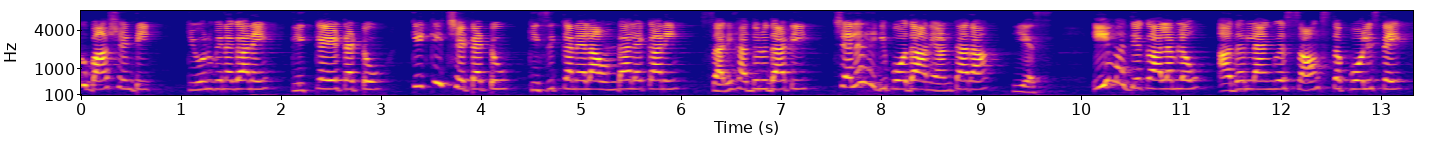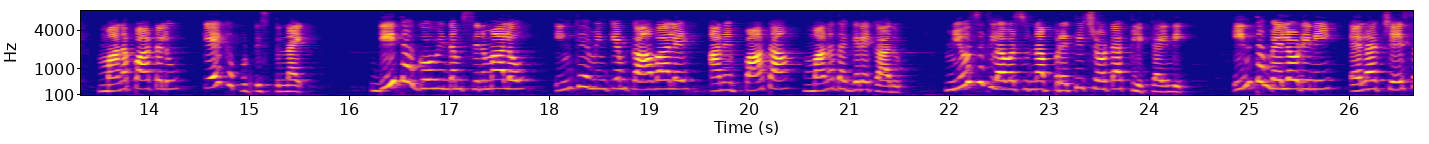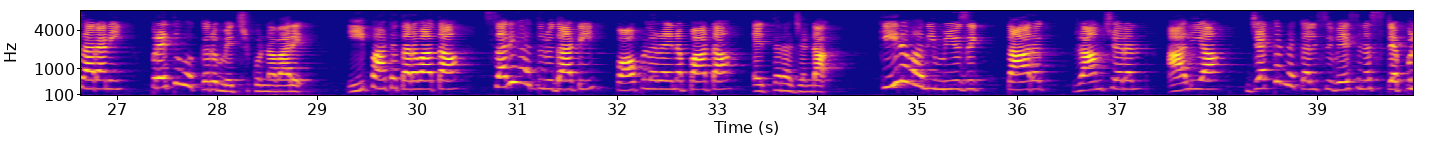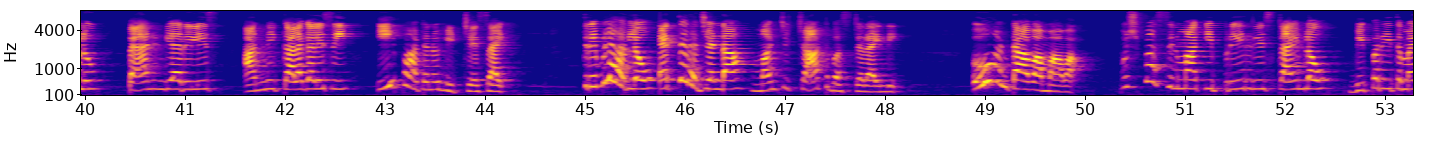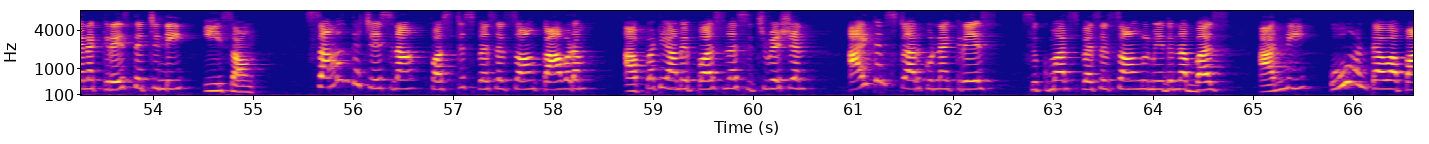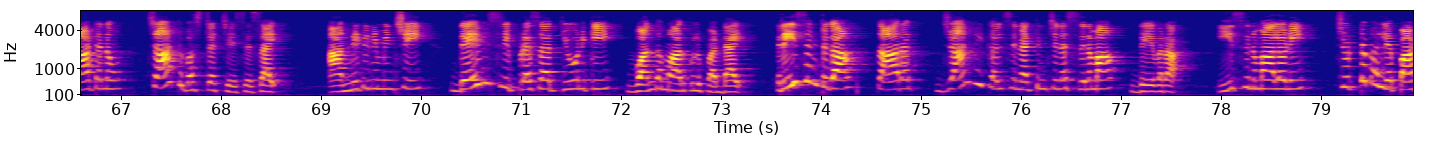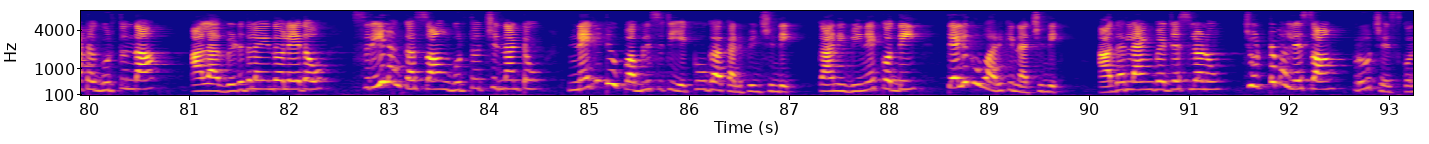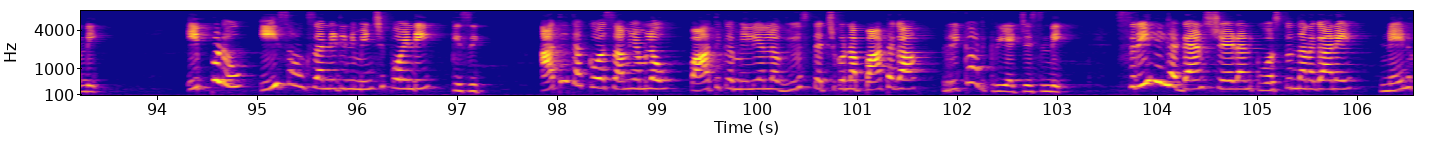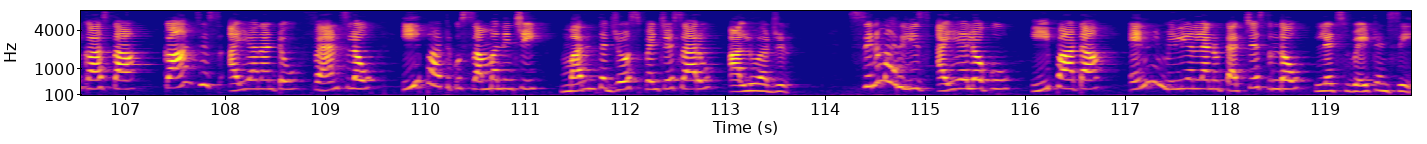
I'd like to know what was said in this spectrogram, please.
పాటకు భాష ఏంటి? ట్యూన్ వినగానే క్లిక్ అయ్యేటట్టు కిక్ ఇచ్చేటట్టు కిసిక్కనేలా ఉండాలే కానీ సరిహద్దులు దాటి చెలరెగిపోదా అని అంటారా? ఎస్ ఈ మధ్య కాలంలో అదర్ లాంగ్వేజ్ సాంగ్స్తో పోలిస్తే మన పాటలు కేక పుట్టిస్తున్నాయి. గీతా గోవిందం సినిమాలో ఇంకేం ఇంకేం కావాలే అనే పాట మన దగ్గరే కాదు. మ్యూజిక్ లవర్స్ ఉన్న ప్రతి చోట క్లిక్ అయింది. ఇంత మెలోడీని ఎలా చేశారని ప్రతి ఒక్కరూ మెచ్చుకున్నవారే. ఈ పాట తర్వాత సరిహద్దులు దాటి పాపులర్ అయిన పాట ఎత్తర జెండా. కీరవాణి మ్యూజిక్ తారక్ రామ్ చరణ్ ఆలియా జక్కన్న కలిసి వేసిన స్టెప్పులు పాన్ ఇండియా రిలీజ్ అన్నీ కలగలిసి ఈ పాటను హిట్ చేశాయి. త్రిబుల్ ఆర్లో ఎత్తర జెండా మంచి చాట్ బస్టర్ అయింది. ఊ అంటావా మావా? పుష్ప సినిమాకి ప్రీ రిలీజ్ టైంలో విపరీతమైన క్రేజ్ తెచ్చింది ఈ సాంగ్. సమంత చేసిన ఫస్ట్ స్పెషల్ సాంగ్ కావడం అప్పటి ఆమె పర్సనల్ సిచ్యువేషన్ ఐకన్ స్టార్కున్న క్రేజ్ సుకుమార్ స్పెషల్ సాంగ్ల మీదున్న బజ్ అన్నీ ఊ అంటావా పాటను చాట్ బస్టర్ చేసేశాయి. అన్నిటిని మించి దేవిశ్రీ ప్రసాద్ ట్యూన్కి వంద మార్కులు పడ్డాయి. రీసెంట్గా తారక్ జాన్వి కలిసి నటించిన సినిమా దేవరా. ఈ సినిమాలోని చుట్టుమల్లె పాట గుర్తుందా? అలా విడుదలైందో లేదో శ్రీలంక సాంగ్ గుర్తొచ్చిందంటూ నెగిటివ్ పబ్లిసిటీ ఎక్కువగా కనిపించింది. కానీ వినే కొద్దీ తెలుగు వారికి నచ్చింది. అదర్ లాంగ్వేజెస్లోనూ చుట్టుమల్లే సాంగ్ ప్రూవ్ చేసుకుంది. ఇప్పుడు ఈ సాంగ్స్ అన్నిటిని మించిపోయింది కిసిక్. అతి తక్కువ సమయంలో పాతిక మిలియన్ల వ్యూస్ తెచ్చుకున్న పాటగా రికార్డ్ క్రియేట్ చేసింది. శ్రీలీల డ్యాన్స్ చేయడానికి వస్తుందనగానే నేను కాస్త కాన్సియస్ అయ్యానంటూ ఫ్యాన్స్లో ఈ పాటకు సంబంధించి మరింత జోస్ పెంచేశారు అల్లు అర్జున్. సినిమా రిలీజ్ అయ్యేలోపు ఈ పాట ఎన్ని మిలియన్లను టచ్ చేస్తుందో లెట్స్ వెయిట్ అండ్ సీ.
